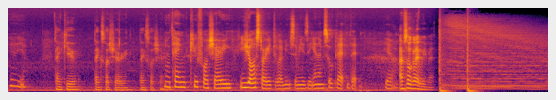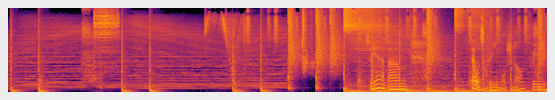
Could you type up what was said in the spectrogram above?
yeah, yeah. thank you thanks for sharing thanks for sharing No, thank you for sharing your story too. I mean, it's amazing, and I'm so glad that, yeah. i'm so glad we met yeah, um, that was pretty emotional. Pretty,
